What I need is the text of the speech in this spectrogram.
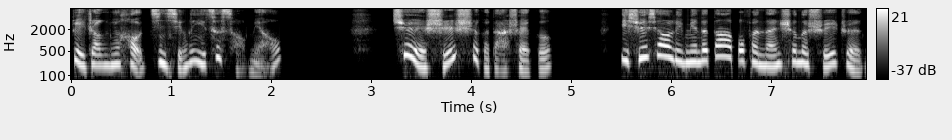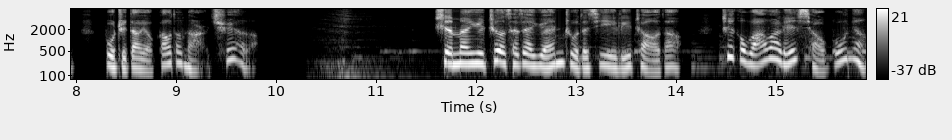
对张云浩进行了一次扫描。确实是个大帅哥，比学校里面的大部分男生的水准不知道要高到哪儿去了。沈曼玉这才在原主的记忆里找到这个娃娃脸小姑娘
